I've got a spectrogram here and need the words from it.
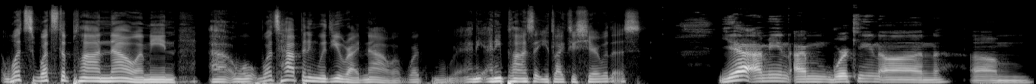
what's what's the plan now? I mean, uh, what's happening with you right now? What any any plans that you'd like to share with us? Yeah, I mean, I'm working on, um,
